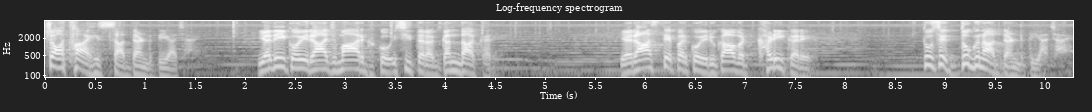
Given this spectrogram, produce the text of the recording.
चौथा हिस्सा दंड दिया जाए। यदि कोई राजमार्ग को इसी तरह गंदा करे या रास्ते पर कोई रुकावट खड़ी करे तो उसे दुगना दंड दिया जाए।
